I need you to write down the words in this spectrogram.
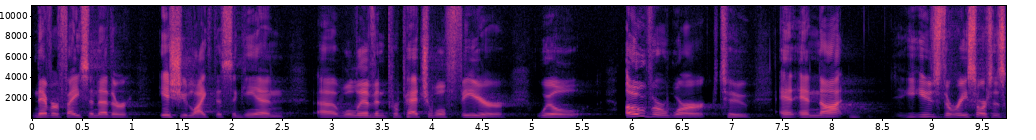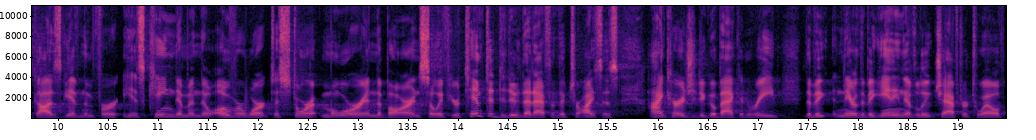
never face another issue like this again, uh, will live in perpetual fear, will overwork to and, and not use the resources God's given them for His kingdom and they'll overwork to store it more in the barn. So if you're tempted to do that after the crisis, I encourage you to go back and read the, near the beginning of Luke chapter 12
